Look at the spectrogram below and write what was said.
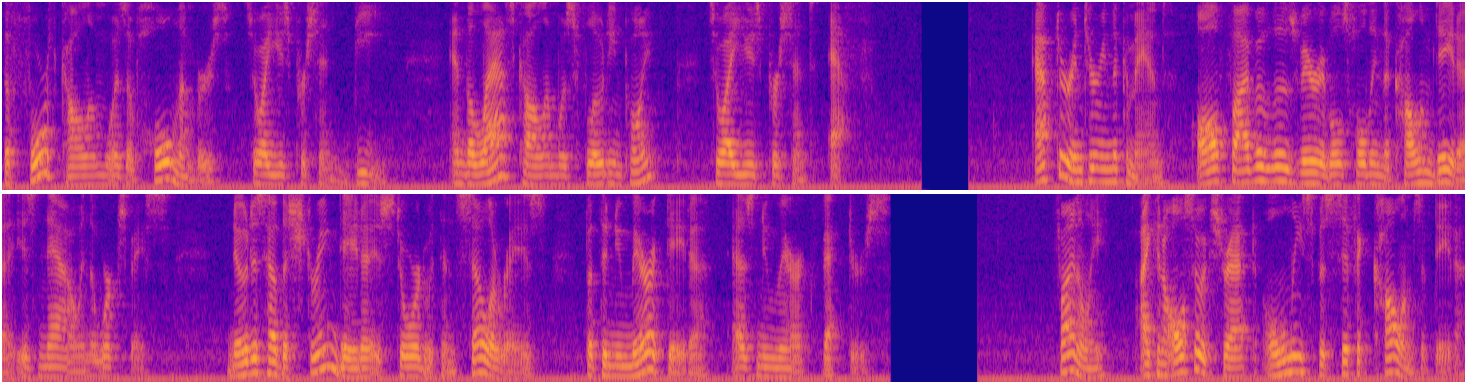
The fourth column was of whole numbers, so I use %d. And the last column was floating point, so I use %f. After entering the command, all five of those variables holding the column data is now in the workspace. Notice how the string data is stored within cell arrays, but the numeric data as numeric vectors. Finally, I can also extract only specific columns of data.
